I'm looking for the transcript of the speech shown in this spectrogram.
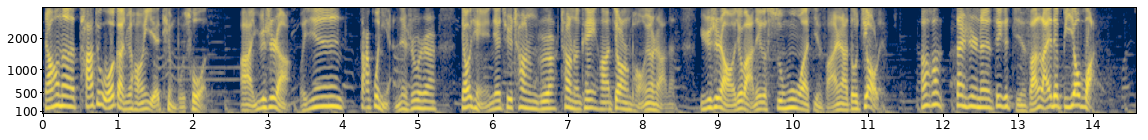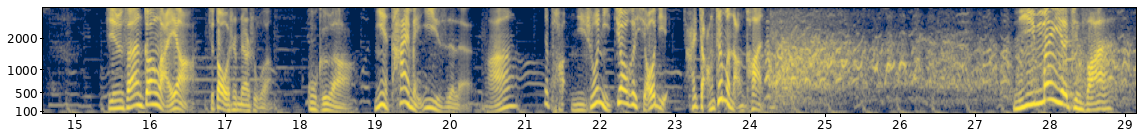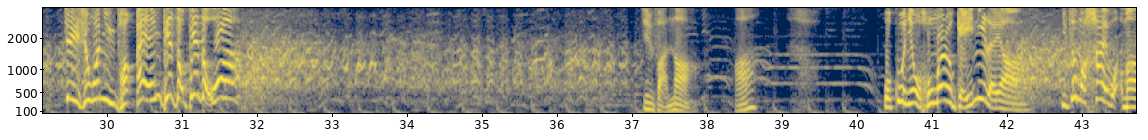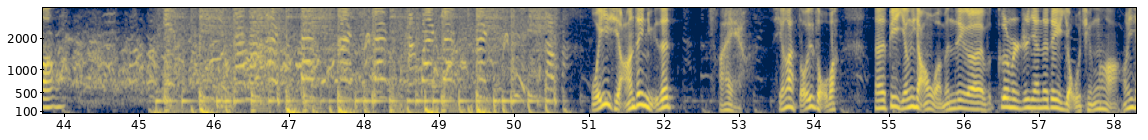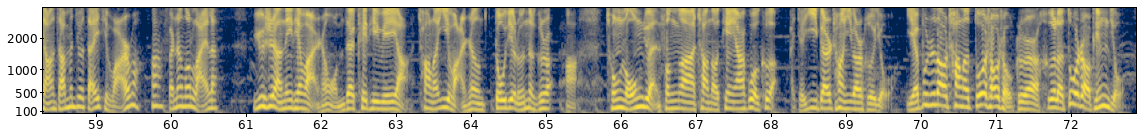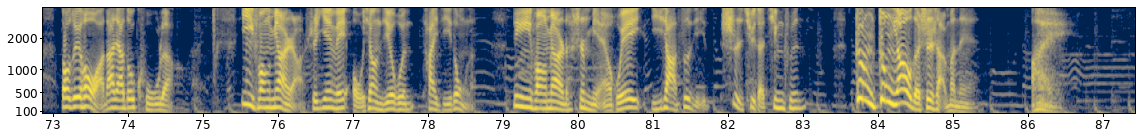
然后呢，她对我感觉好像也挺不错的啊。于是啊，我寻思大过年的，是不是邀请人家去唱唱歌、唱唱 K 哈，叫上朋友啥的。于是啊，我就把这个苏木啊、锦凡啊都叫来了。然后，但是呢，这个锦凡来的比较晚。锦凡刚来呀，就到我身边说：“顾哥啊，你也太没意思了啊！那旁你说你叫个小姐，还长这么难看，你妹呀，锦凡！这是我女朋友。哎，你别走，别走啊！锦凡呐，啊，我过年我红包又给你了呀，你这么害我吗？我一想，这女的，哎呀，行啊，走就走吧，那别影响我们这个哥们之间的这个友情哈。我一想，咱们就在一起玩吧，啊，反正都来了。于是啊，那天晚上我们在 KTV 呀唱了一晚上周杰伦的歌啊，从《龙卷风》啊唱到《天涯过客》，哎，这一边唱一边喝酒，也不知道唱了多少首歌，喝了多少瓶酒，到最后啊，大家都哭了。一方面啊，是因为偶像结婚太激动了。另一方面呢，是缅怀一下自己逝去的青春，更重要的是什么呢？哎，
